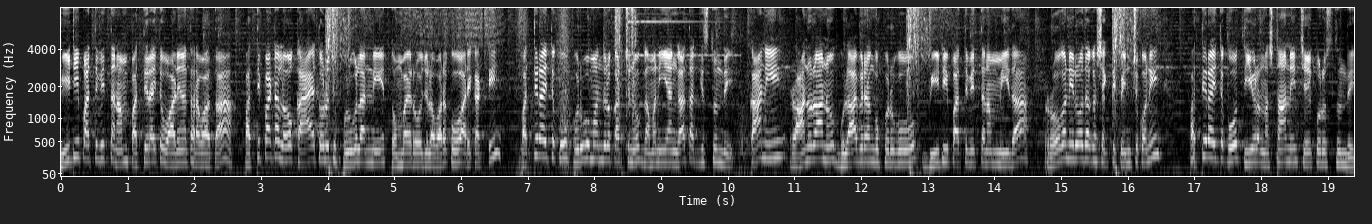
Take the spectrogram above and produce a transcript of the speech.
బీటీ పత్తి విత్తనం పత్తి రైతు వాడిన తర్వాత పత్తి పంటలో కాయ తొలుచు పురుగులన్నీ తొంభై రోజుల వరకు అరికట్టి పత్తి రైతుకు పురుగు మందుల ఖర్చును గమనీయంగా తగ్గిస్తుంది. కానీ రాను రాను గులాబీ రంగు పురుగు బీటీ పత్తి విత్తనం మీద రోగనిరోధక శక్తి పెంచుకొని పత్తి రైతుకు తీవ్ర నష్టాన్ని చేకూరుస్తుంది.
